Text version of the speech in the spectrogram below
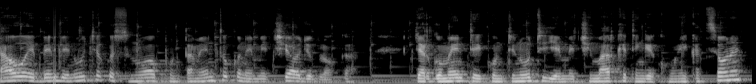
Ciao e benvenuti a questo nuovo appuntamento con MC Audioblog, gli argomenti e i contenuti di MC Marketing e Comunicazione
